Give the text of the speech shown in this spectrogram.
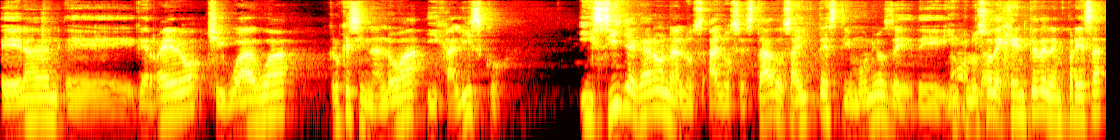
eran eh, Guerrero, Chihuahua, creo que Sinaloa y Jalisco. Y sí llegaron a los, a los estados. Hay testimonios de, de No, incluso claro. de gente de la empresa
